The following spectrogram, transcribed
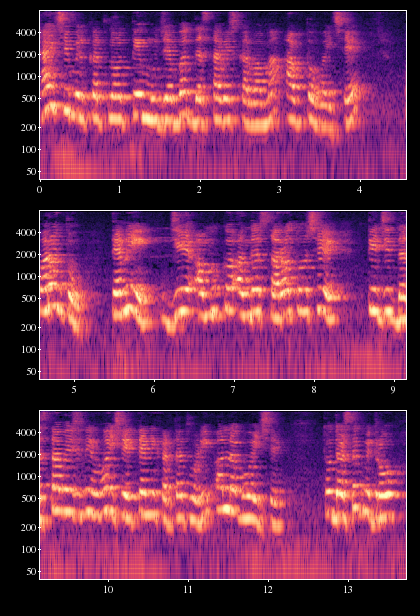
થાય છે મિલકતનો, તે મુજબ જ દસ્તાવેજ કરવામાં આવતો હોય છે. પરંતુ તેની જે અમુક અંદર શરતો છે, તે જે દસ્તાવેજની હોય છે, તેની કરતાં થોડી અલગ હોય છે. તો દર્શક મિત્રો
